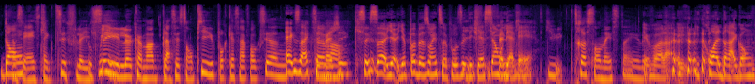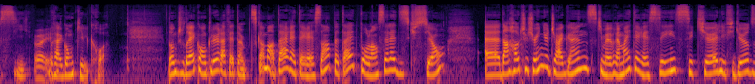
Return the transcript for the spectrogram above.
Donc, c'est instinctif, là. Il Oui. sait, là, comment placer son pied pour que ça fonctionne. Exactement. C'est magique. C'est ça. Il n'y a, pas besoin de se poser des questions. Il fallait avait. qu'il trosse son instinct, là. Et voilà. Et il croit le dragon aussi. Ouais. Dragon qu'il croit. Donc, je voudrais conclure à fait un petit commentaire intéressant, peut-être, pour lancer la discussion. Euh, dans How to Train Your Dragon, ce qui m'a vraiment intéressé, c'est que les figures du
